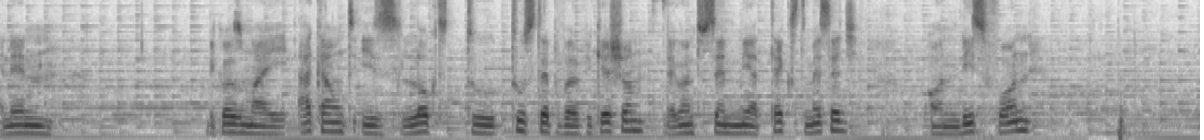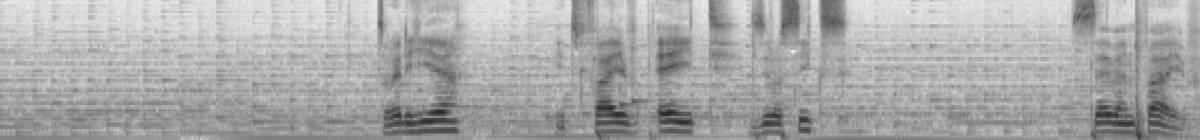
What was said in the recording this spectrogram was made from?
And then because my account is locked to two-step verification they're going to send me a text message on this phone. It's already here it's 5806 75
